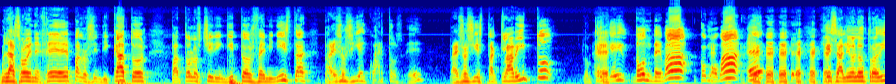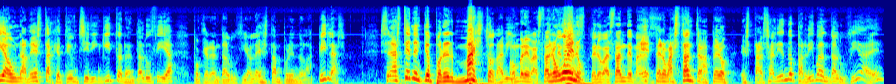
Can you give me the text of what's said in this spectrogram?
las ONG, para los sindicatos, para todos los chiringuitos feministas, para eso sí hay cuartos, ¿eh? Para eso sí está clarito lo que hay que ir, dónde va, cómo va, ¿eh? Que salió el otro día una de estas que tiene un chiringuito en Andalucía, porque en Andalucía les están poniendo las pilas. Se las tienen que poner más todavía. Hombre, bastante Pero bueno, más, pero bastante más. eh, pero bastante más, pero están saliendo para arriba Andalucía, ¿eh?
